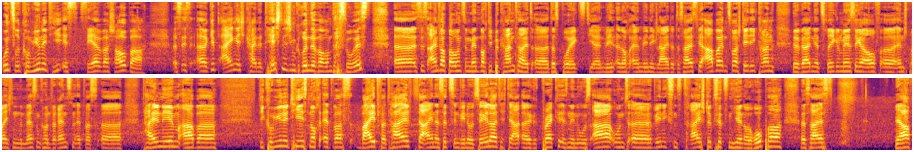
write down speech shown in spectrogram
unsere Community ist sehr überschaubar. Es ist, äh, gibt eigentlich keine technischen Gründe, warum das so ist. Äh, es ist einfach bei uns im Moment noch die Bekanntheit äh, des Projekts, die ein wenig, noch ein wenig leidet. Das heißt, wir arbeiten zwar stetig dran, wir werden jetzt regelmäßiger auf äh, entsprechenden Messen, Konferenzen etwas äh, teilnehmen, aber die Community ist noch etwas weit verteilt. Der eine sitzt in Venezuela, der äh, Crack ist in den USA und äh, wenigstens drei Stück sitzen hier in Europa. Das heißt, ja,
